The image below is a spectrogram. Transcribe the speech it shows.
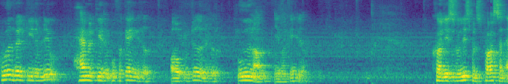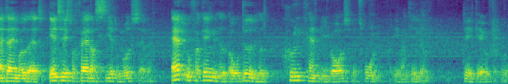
Gud vil give dem liv, han vil give dem uforgængelighed og udødelighed udenom evangeliet. Konditionalismens påstand er derimod, at NT's forfatter siger det modsatte. At uforgængelighed og udødelighed kun kan blive vores ved troen på evangeliet. Det er en gave for Gud.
